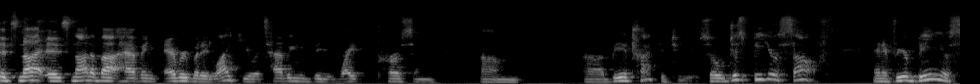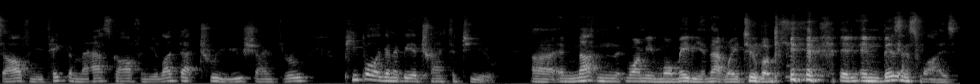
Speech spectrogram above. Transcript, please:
it's not it's not about having everybody like you it's having the right person um, uh, be attracted to you. So just be yourself. And if you're being yourself and you take the mask off and you let that true you shine through, people are going to be attracted to you. Uh, and not in, well, I mean, well, maybe in that way too, but in, in business wise,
